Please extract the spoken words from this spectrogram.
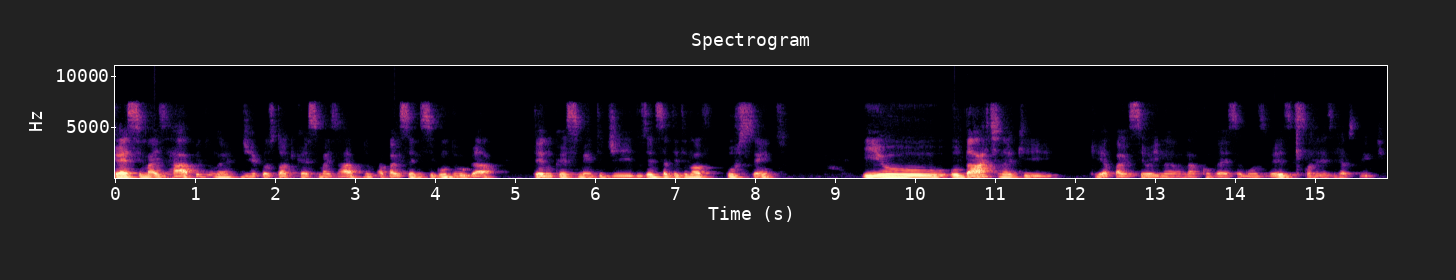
cresce mais rápido, né, de repositório que cresce mais rápido, aparecendo em segundo lugar, tendo um crescimento de 279%. E o, o Dart, né, que, que apareceu aí na, na conversa algumas vezes. Que poderia ser JavaScript.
